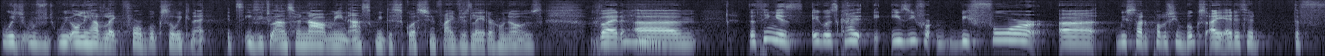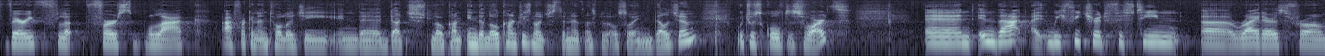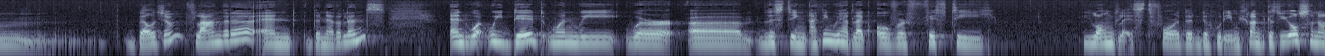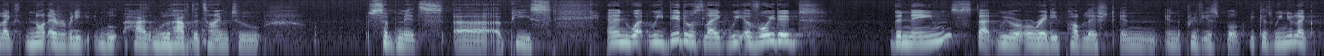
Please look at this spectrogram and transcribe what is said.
we, we've- we only have like four books, so we can. It's easy to answer now. I mean, ask me this question five years later, who knows? But um, the thing is, it was kind of easy for before uh, we started publishing books. I edited the very first Black African anthology in the Dutch low in the Low Countries, not just the Netherlands, but also in Belgium, which was called Zwart. And in that, we featured 15 uh, writers from Belgium, Vlaanderen, and the Netherlands. And what we did when we were um listing, I think we had like over 50 long list for the, the Goede because you also know like not everybody will have, will have the time to submit uh, a piece. And what we did was like we avoided the names that we were already published in, in the previous book because we knew like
